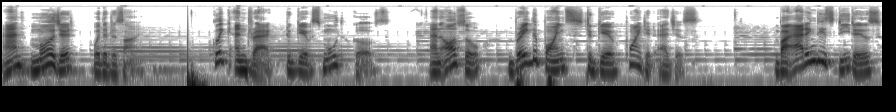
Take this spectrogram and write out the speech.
and merge it with the design. Click and drag to give smooth curves and also break the points to give pointed edges. By adding these details,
